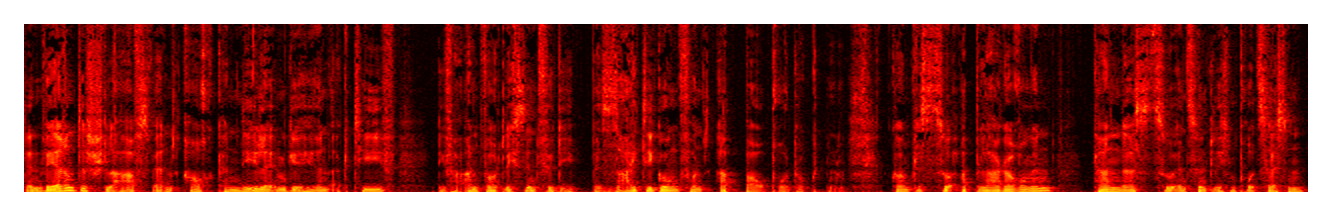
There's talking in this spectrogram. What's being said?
Denn während des Schlafs werden auch Kanäle im Gehirn aktiv, die verantwortlich sind für die Beseitigung von Abbauprodukten. Kommt es zu Ablagerungen, kann das zu entzündlichen Prozessen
